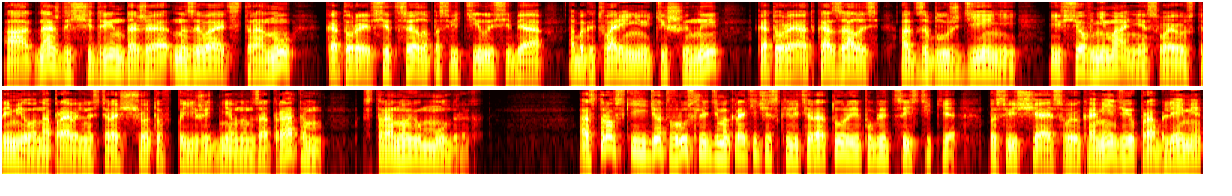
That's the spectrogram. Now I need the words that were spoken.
а однажды Щедрин даже называет страну, которая всецело посвятила себя обоготворению тишины, которая отказалась от заблуждений и все внимание свое устремила на правильность расчетов по ежедневным затратам, страною мудрых. Островский идет в русле демократической литературы и публицистики, посвящая свою комедию проблеме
